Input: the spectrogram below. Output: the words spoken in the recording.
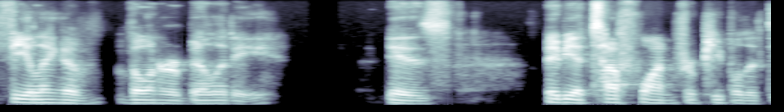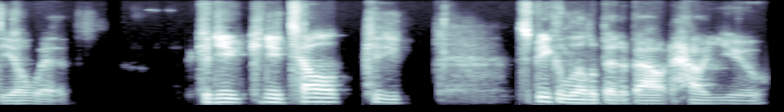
feeling of vulnerability is maybe a tough one for people to deal with can you can you tell can you speak a little bit about how you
